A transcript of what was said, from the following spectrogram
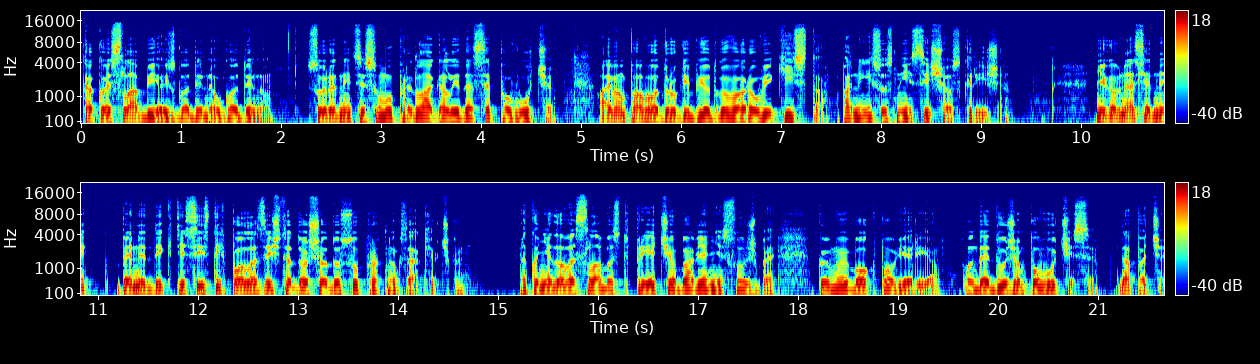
Kako je slabio iz godine u godinu, suradnici su mu predlagali da se povuče, a Ivan Pavao II bi odgovorao uvijek isto, pa ni Isus nije sišao s križa. Njegov nasljednik Benedikt je s istih polazišta došao do suprotnog zaključka. Ako njegova slabost priječi obavljanje službe koju mu je Bog povjerio, onda je dužan povući se. Dapače,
